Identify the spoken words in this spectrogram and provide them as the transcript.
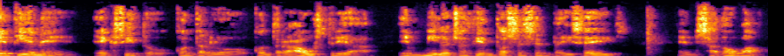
que tiene éxito contra, Austria en 1866, en Sadova,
